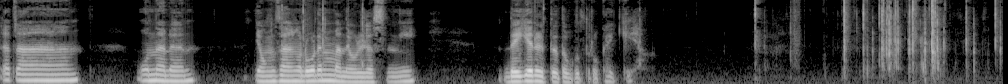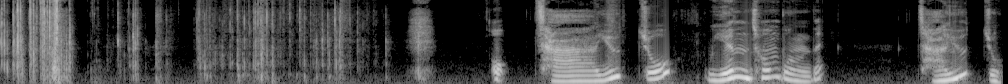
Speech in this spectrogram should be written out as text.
짜잔. 오늘은 영상을 오랜만에 올렸으니 4개를 뜯어보도록 할게요. 어, 자유조? 얘는 처음 보는데? 자유조.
